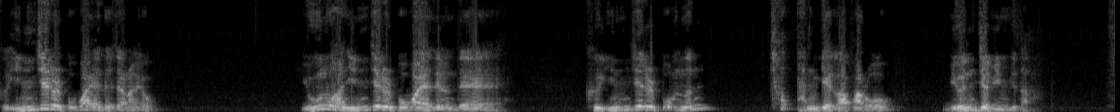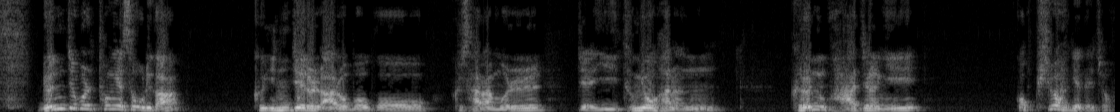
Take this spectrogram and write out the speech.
그 인재를 뽑아야 되잖아요. 유능한 인재를 뽑아야 되는데 그 인재를 뽑는 첫 단계가 바로 면접입니다. 면접을 통해서 우리가 그 인재를 알아보고 그 사람을 이제 이 등용하는 그런 과정이 꼭 필요하게 되죠.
